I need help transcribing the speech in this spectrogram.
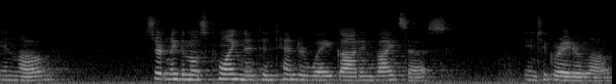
in love, certainly the most poignant and tender way God invites us into greater love.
